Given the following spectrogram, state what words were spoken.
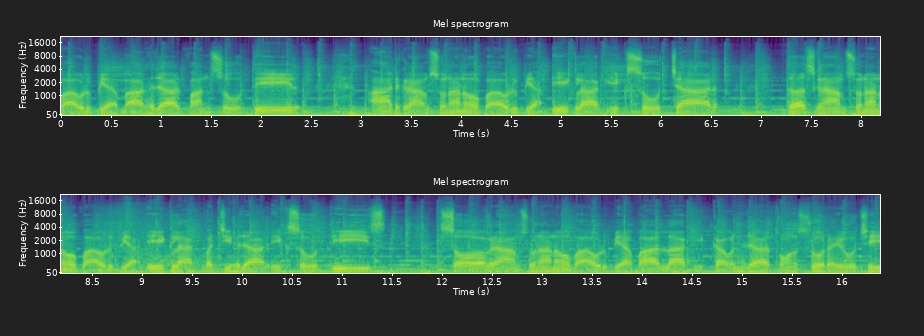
ભાવ રૂપિયા બાર હજાર પાંચસો તેર, આઠ ગ્રામ સોનાનો ભાવ રૂપિયા એક લાખ એકસો ચાર, દસ ગ્રામ સોનાનો ભાવ રૂપિયા એક લાખ પચીસ હજાર એકસો ત્રીસ, સો ગ્રામ સોનાનો ભાવ રૂપિયા બાર લાખ એકાવન હજાર ત્રણસો રહ્યો છે.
